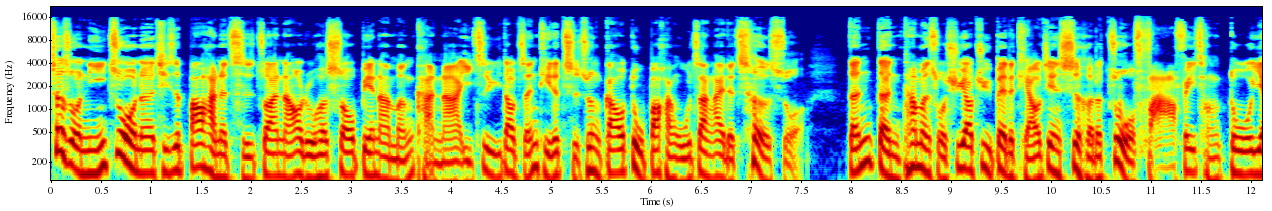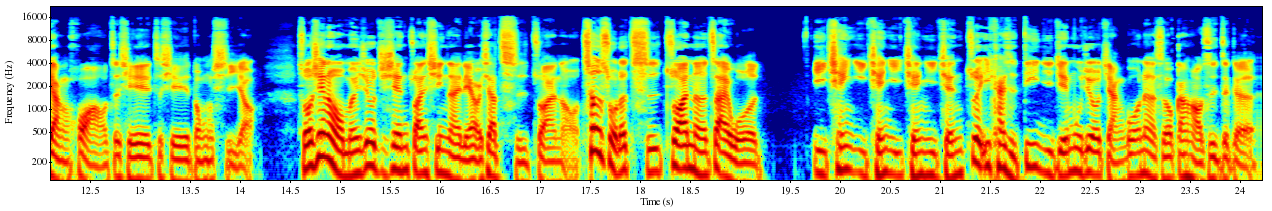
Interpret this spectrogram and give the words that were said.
厕所泥作呢，其实包含了瓷砖，然后如何收边啊、门槛啊，以至于到整体的尺寸、高度，包含无障碍的厕所。等等，他们所需要具备的条件、适合的做法非常多样化哦。这些这些东西哦，首先呢，我们就先专心来聊一下瓷砖哦。厕所的瓷砖呢，在我以前、以前、以前、以前最一开始第一集节目就有讲过，那个时候刚好是这个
